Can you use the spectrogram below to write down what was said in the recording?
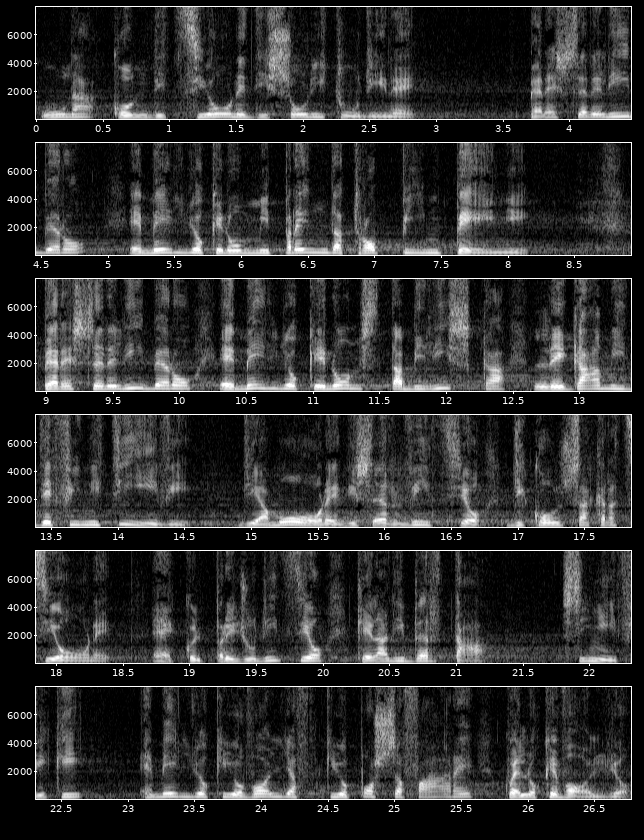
una condizione di solitudine. Per essere libero è meglio che non mi prenda troppi impegni. Per essere libero è meglio che non stabilisca legami definitivi di amore, di servizio, di consacrazione. Ecco il pregiudizio che la libertà significhi è meglio che io, voglia, che io possa fare quello che voglio.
